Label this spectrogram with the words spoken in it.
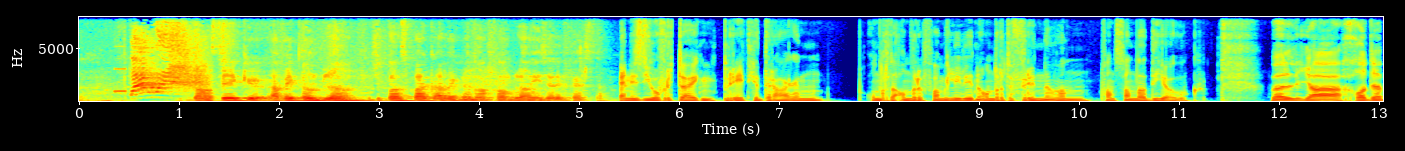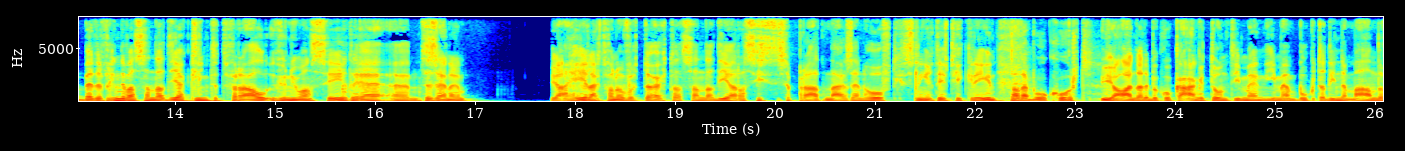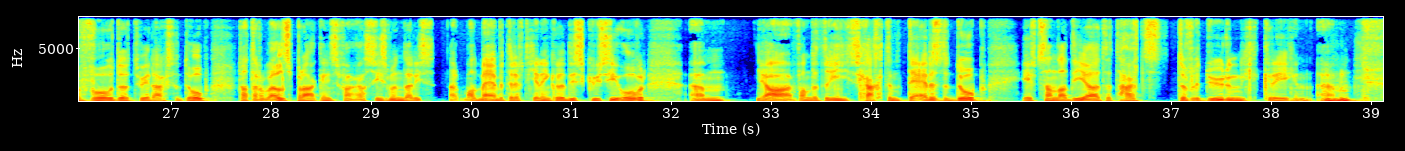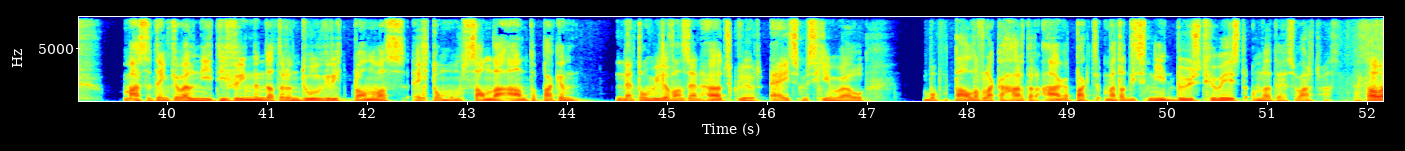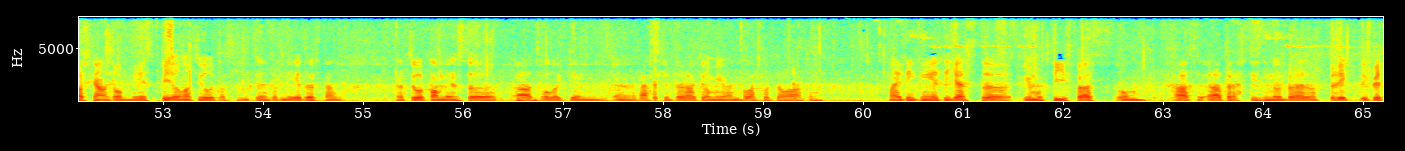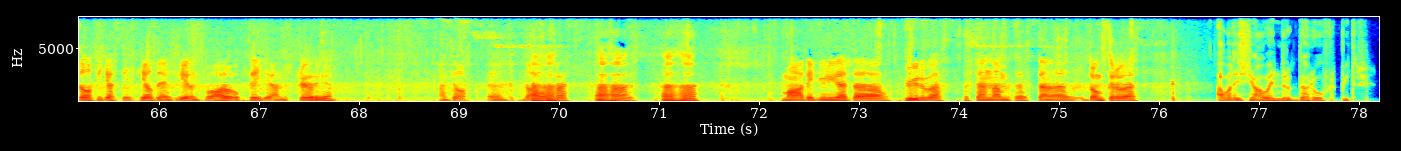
Je pensais qu'avec un blanc, je pense pas qu'avec un enfant blanc, ils allaient faire ça. En is die overtuiging breed gedragen onder de andere familieleden, onder de vrienden van, van Sandadia ook? Wel ja, goh, de- bij de vrienden van Sandadia klinkt het verhaal genuanceerder. Hè. Ehm, ze zijn er ja, heel hard van overtuigd dat Sandadia racistische praat naar zijn hoofd geslingerd heeft gekregen. Dat hebben we ook gehoord. Ja, en dat heb ik ook aangetoond in mijn, in mijn boek, dat in de maanden voor de tweedaagse doop, dat er wel sprake is van racisme. Daar is, eh, wat mij betreft, geen enkele discussie over. Ehm, ja, van de drie schachten tijdens de doop heeft Sandadia het het hardst te verduren gekregen. Ehm, Maar ze denken wel niet, die vrienden, dat er een doelgericht plan was echt om, om Sanda aan te pakken, net omwille van zijn huidskleur. Hij is misschien wel op bepaalde vlakken harder aangepakt, maar dat is niet bewust geweest omdat hij zwart was. Dat zal waarschijnlijk wel meespelen natuurlijk. Als je iets in vernedert, dan natuurlijk kan mensen uiterlijk en, en ras gebruiken om iemand belachelijk te maken. Maar ik denk niet dat die gasten je motief was om uit, uit racisme bij te spreken. Ik weet wel dat die gasten echt heel denigrerend waren, ook tegen anderskleurigen. Want ja, eh, de Aha, alfa's. aha, aha. Maar ik denk nu niet dat dat puur was, dat Sanda met de Sanda donker was. Ah, wat is jouw indruk daarover, Pieter?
